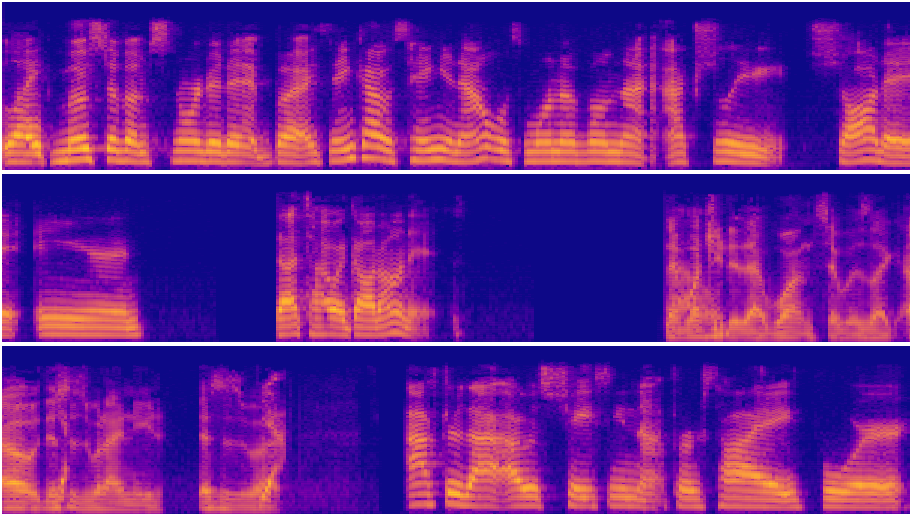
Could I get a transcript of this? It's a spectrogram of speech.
Like most of them snorted it, but I think I was hanging out with one of them that actually shot it, and that's how I got on it. then once you did that once, it was like, oh, this Yeah. is what I need. This is what. Yeah. After that, I was chasing that first high for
